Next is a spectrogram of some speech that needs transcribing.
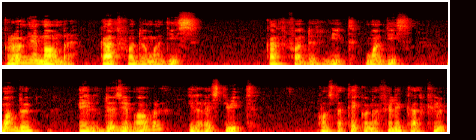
Premier membre, 4 fois 2 moins 10, 4 fois 2, 8, moins 10, moins 2. Et le deuxième membre, il reste 8. Constatez qu'on a fait les calculs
